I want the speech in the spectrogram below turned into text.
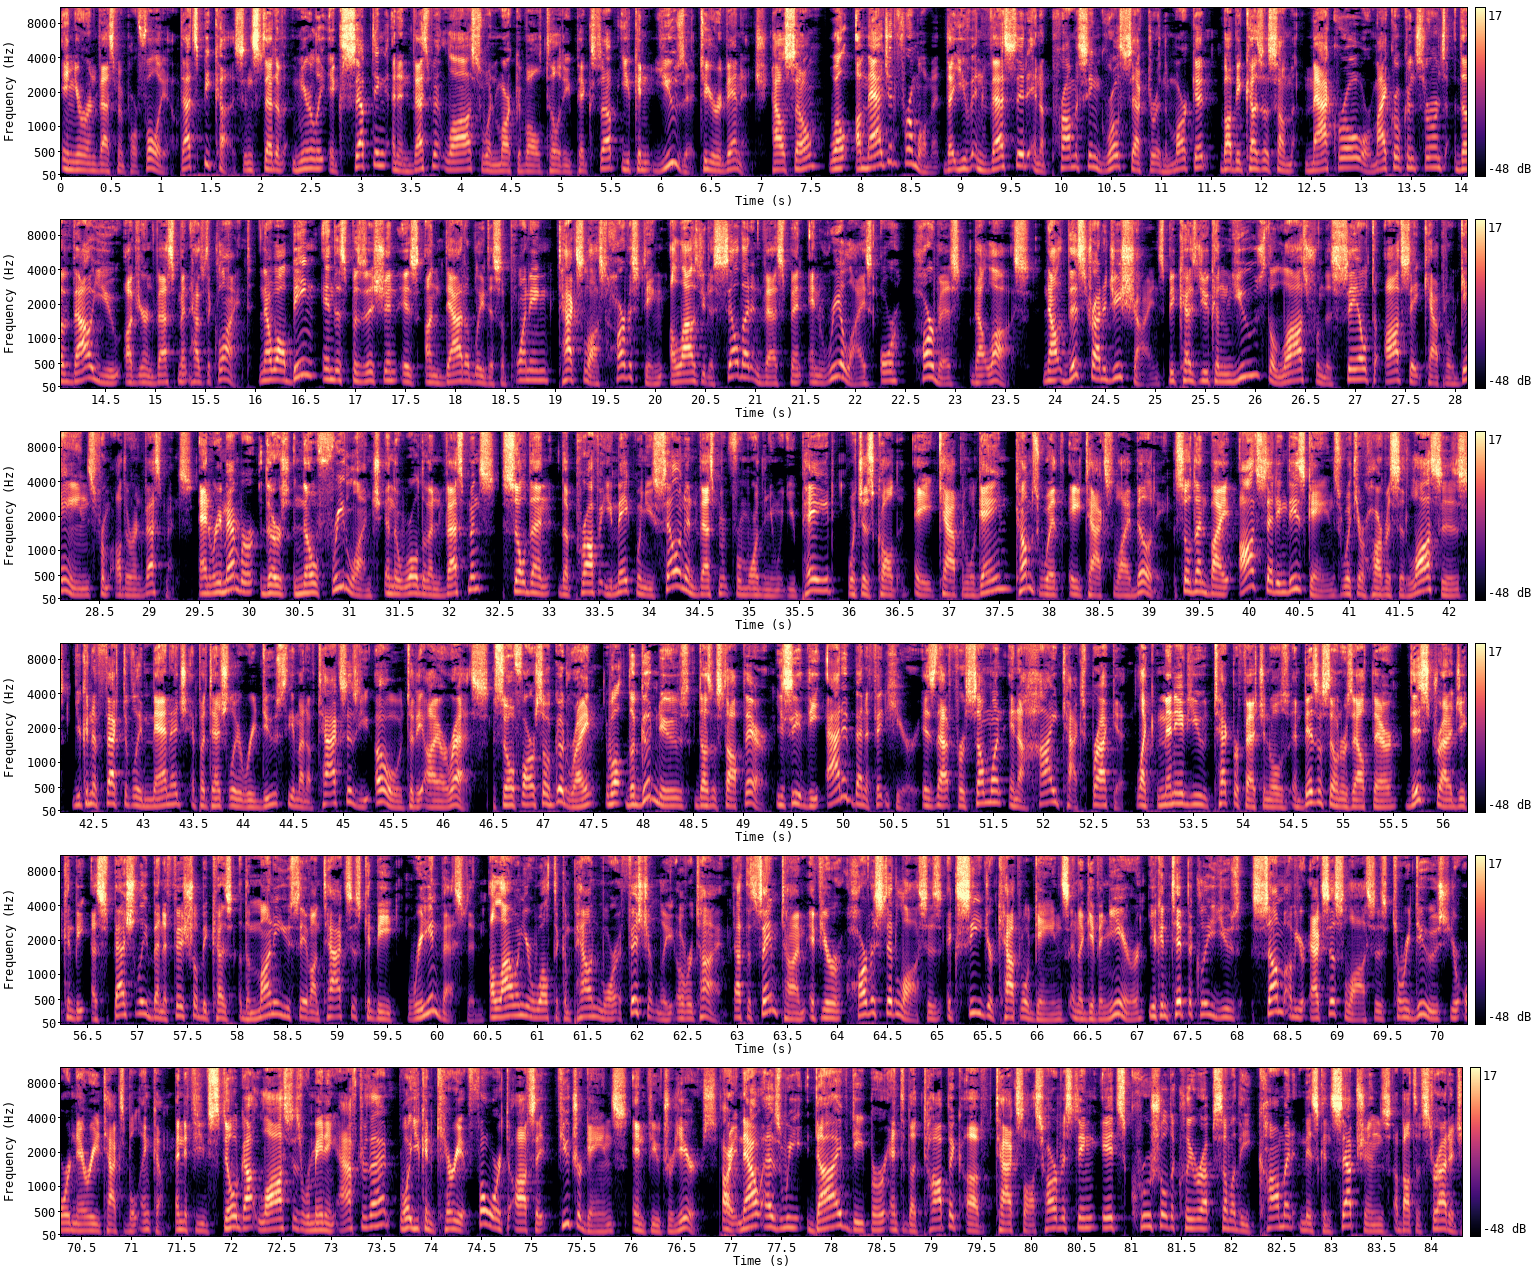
in your investment portfolio. That's because instead of merely accepting an investment loss when market volatility picks up, you can use it to your advantage. How so? Well, imagine for a moment that you've invested in a promising growth sector in the market, but because of some macro or micro concerns, the value of your investment has declined. Now, while being in this position is undoubtedly disappointing, tax loss harvesting allows you to sell that investment and realize or harvest that loss. Now, this strategy shines because you can use the loss from the sale to offset capital gains from other investments. And remember, there's no free lunch in the world of investments. So then the profit you make when you sell an investment for more than what you paid, which is called a capital gain, comes with a tax liability. So then by offsetting these gains with your harvested losses, you can effectively manage and potentially reduce the amount of taxes you owe to the IRS. So far, so good, right? Well, the good news doesn't stop there. You see, the added benefit here is that for someone in a high tax bracket, like many of you tech professionals and business owners out there, this strategy can be especially beneficial because the money you save on taxes can be reinvested, allowing your wealth to compound more efficiently over time. At the same time, if your harvested losses exceed your capital gains in a given year, you can typically use some of your excess losses to reduce your ordinary taxable income. And if you've still got losses remaining after that, well, you can carry it forward to offset future gains in future years. All right, now as we dive deeper into the topic of tax loss harvesting, it's crucial to clear up some of the common misconceptions about the strategy.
